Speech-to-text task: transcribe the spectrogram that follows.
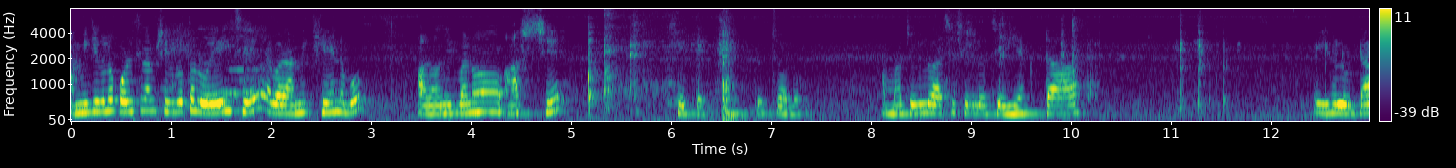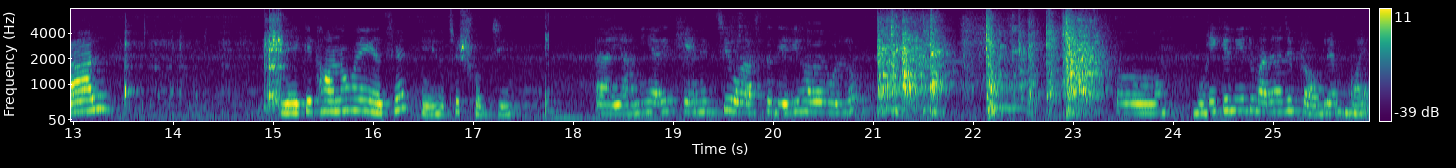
আমি যেগুলো করেছিলাম সেগুলো তো রয়েইছে, এবার আমি খেয়ে নেব। আর অনির্বাণও আসছে খেতে। তো চলো, আমার যেগুলো আছে সেগুলো হচ্ছে এই একটা, এই হলো ডাল, মেয়েকে খাওয়ানো হয়ে গেছে, এই হচ্ছে সবজি। তাই আমি আগে খেয়ে নিচ্ছি ওর আসতে দেরি হবে বলল। তো মেয়েকে নিয়ে একটু মাঝে মাঝে প্রবলেম হয়,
